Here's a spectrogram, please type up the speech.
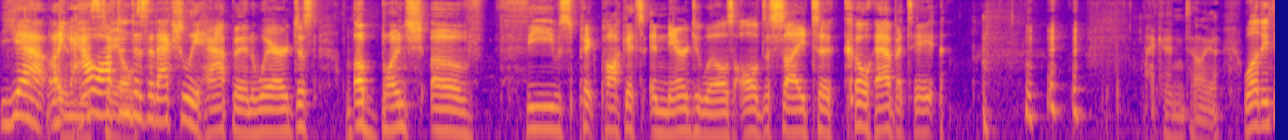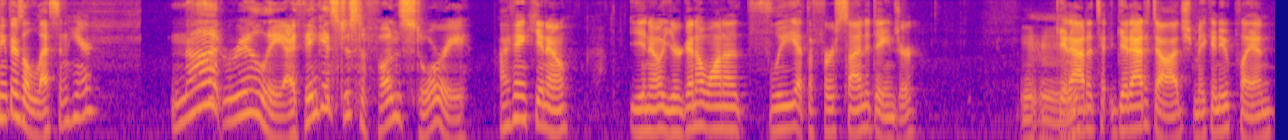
Yeah, like how often tales. does it actually happen where just a bunch of thieves, pickpockets, and ne'er do wells all decide to cohabitate? I couldn't tell you. Well, do you think there's a lesson here? Not really. I think it's just a fun story. I think you know, you know, you're gonna want to flee at the first sign of danger. Mm-hmm. Get out of t- get out of Dodge. Make a new plan.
